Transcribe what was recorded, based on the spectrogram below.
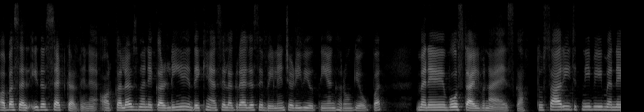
और बस इधर सेट कर देना है। और कलर्स मैंने कर लिए हैं, देखें ऐसे लग रहा है जैसे बेलें चढ़ी हुई होती हैं घरों के ऊपर। मैंने वो स्टाइल बनाया है इसका। तो सारी जितनी भी मैंने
